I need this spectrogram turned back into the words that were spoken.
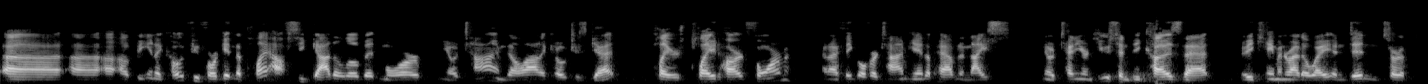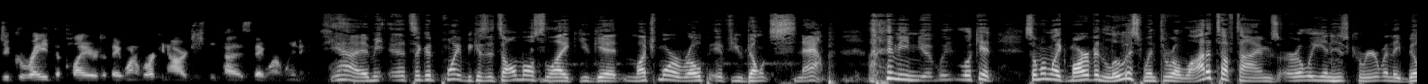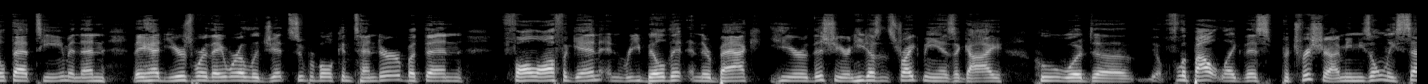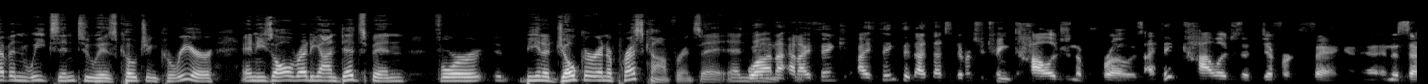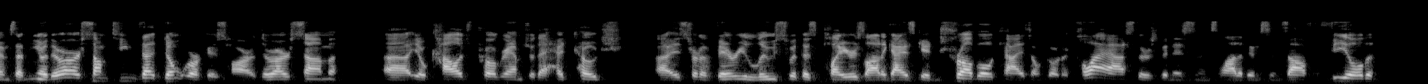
uh, uh, of being a coach before getting the playoffs. He got a little bit more, you know, time that a lot of coaches get. Players played hard for him. And I think over time he ended up having a nice, you know, tenure in Houston because that he came in right away and didn't sort of degrade the players that they weren't working hard just because they weren't winning. Yeah, I mean, that's a good point because it's almost like you get much more rope if you don't snap. I mean, look at someone like Marvin Lewis went through a lot of tough times early in his career when they built that team and then they had years where they were a legit Super Bowl contender, but then fall off again and rebuild it and they're back here this year and he doesn't strike me as a guy who would uh, flip out like this Patricia. I mean, he's only 7 weeks into his coaching career and he's already on Deadspin for being a joker in a press conference. And Well, and I, and I think I think that, that that's the difference between college and the pros. I think college is a different thing in the sense that you know there are some teams that don't work as hard. There are some uh, you know college programs where the head coach uh, is sort of very loose with his players. A lot of guys get in trouble. Guys don't go to class. There's been incidents, a lot of incidents off the field,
